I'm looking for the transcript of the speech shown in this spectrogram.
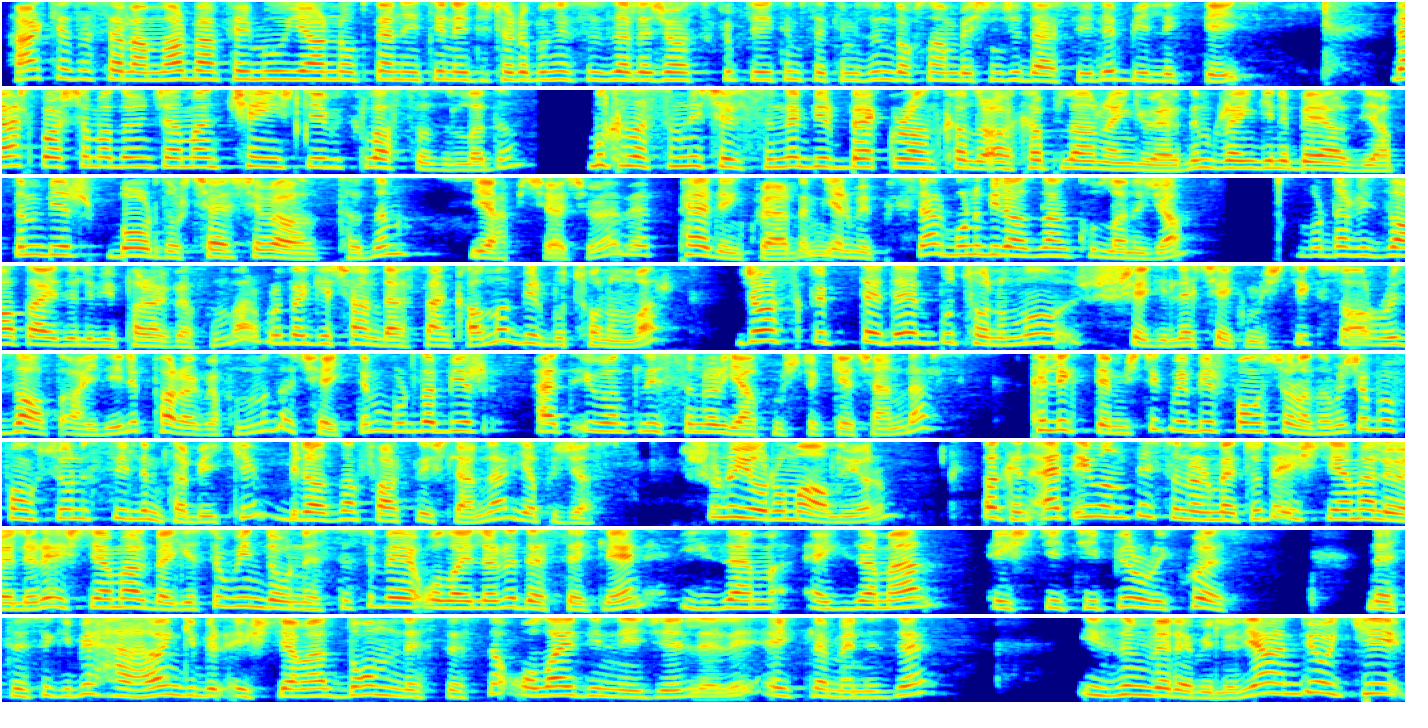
Herkese selamlar. Ben Fehmi Uyar.net'in editörü. Bugün sizlerle JavaScript eğitim setimizin 95. dersiyle birlikteyiz. Ders başlamadan önce hemen Change diye bir class hazırladım. Bu class'ımın içerisine bir background color, arka plan rengi verdim. Rengini beyaz yaptım. Bir border çerçeve atadım. Siyah bir çerçeve ve padding verdim 20 piksel. Bunu birazdan kullanacağım. Burada result ID'li bir paragrafım var. Burada geçen dersten kalma bir butonum var. JavaScript'te de butonumu şu şekilde çekmiştik. Sonra result ID'li paragrafımı da çektim. Burada bir add event listener yapmıştık geçen ders. Click demiştik ve bir fonksiyon atamıştık. Bu fonksiyonu sildim tabii ki. Birazdan farklı işlemler yapacağız. Şunu yoruma alıyorum. Bakın add event listener metodu HTML öğeleri, HTML belgesi, window nesnesi ve olayları destekleyen XML HTTP request nesnesi gibi herhangi bir HTML DOM nesnesine olay dinleyicileri eklemenize izin verebilir. Yani diyor ki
